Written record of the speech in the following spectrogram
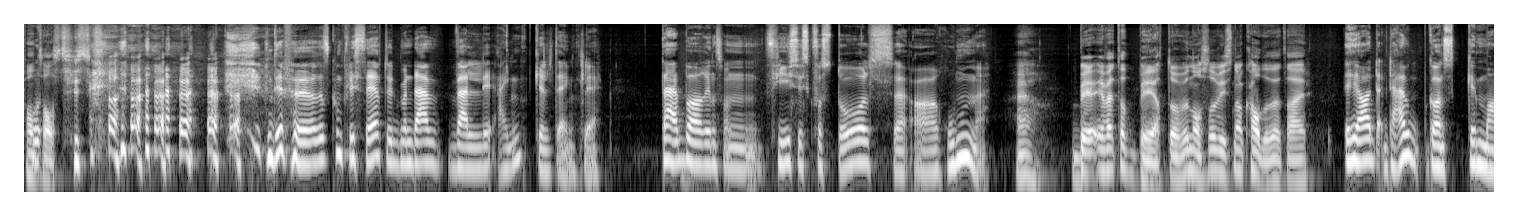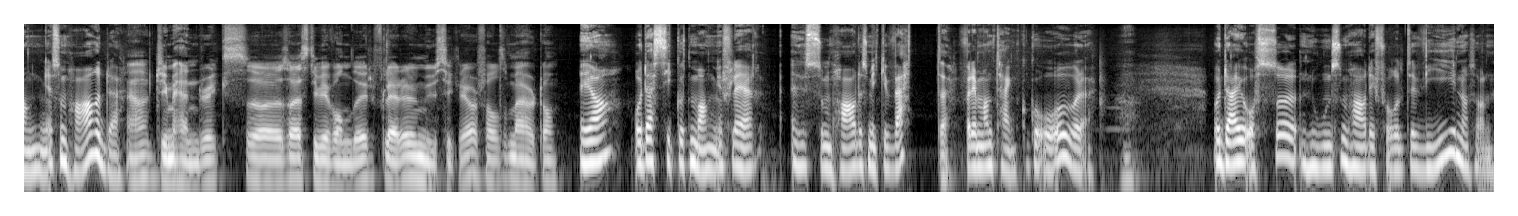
Fantastisk. Det høres komplisert ut, men det er veldig enkelt, egentlig. Det er bare en sånn fysisk forståelse av rommet. Ja. Jeg vet at Beethoven også visstnok hadde dette her. Ja, det, er jo ganske mange som har det. Ja, Jimmy Hendrix og så er Stevie Wonder. Flere musikere i hvert fall som jeg har hørt om. Ja, og det er sikkert mange flere eh, som har det, som ikke vet det. Fordi man tenker å gå over det. Og det er jo også noen som har det i forhold til vin og sånn.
